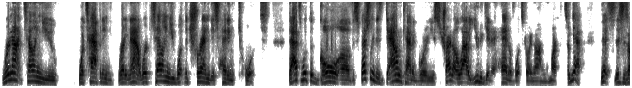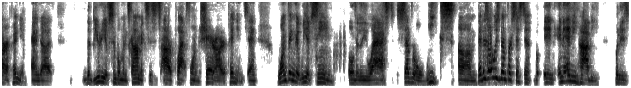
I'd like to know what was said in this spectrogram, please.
we're not telling you what's happening right now. We're telling you what the trend is heading towards. That's what the goal of, especially this down category, is to try to allow you to get ahead of what's going on in the market. So yeah, this this is our opinion, and uh, the beauty of Simpleman's Comics is it's our platform to share our opinions. And one thing that we have seen over the last several weeks um, that has always been persistent in, in any hobby, but is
